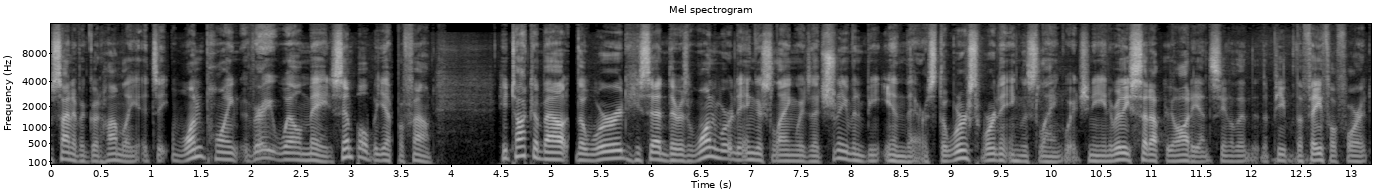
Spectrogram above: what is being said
sign of a good homily. It's a one point, very well made, simple but yet profound. He talked about the word. He said there is one word in the English language that shouldn't even be in there. It's the worst word in English language. And he really set up the audience, you know, the, the people, the faithful for it.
